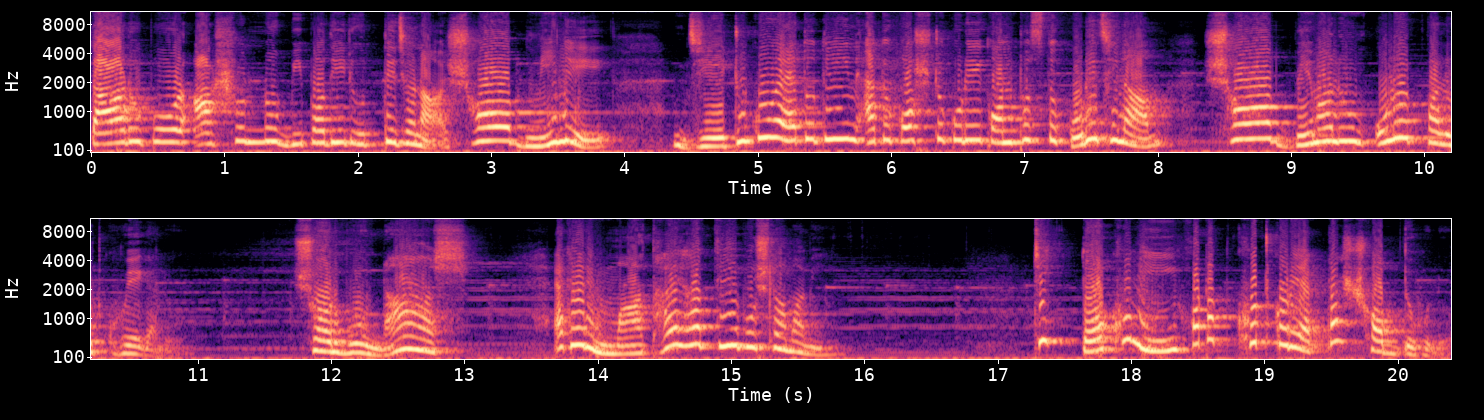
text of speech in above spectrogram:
তার উপর আসন্ন বিপদের উত্তেজনা সব মিলে যেটুকু এতদিন এত কষ্ট করে কণ্ঠস্থ করেছিলাম, সব বেমালুম ওলট পালট হয়ে গেল। সর্বনাশ! একেবারে মাথায় হাত দিয়ে বসলাম আমি। ঠিক তখনই হঠাৎ খুট করে একটা শব্দ হলো।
